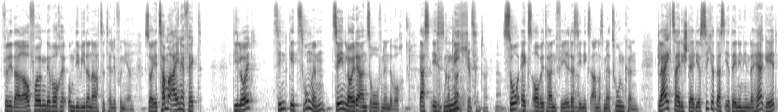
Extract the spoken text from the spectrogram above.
für die darauffolgende Woche, um die wieder nachzutelefonieren. So, jetzt haben wir einen Effekt. Die Leute sind gezwungen, 10 Leute anzurufen in der Woche. Das ist Kontakt, nicht Kontakt, ja. so exorbitant viel, dass sie nichts anderes mehr tun können. Gleichzeitig stellt ihr sicher, dass ihr denen hinterhergeht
